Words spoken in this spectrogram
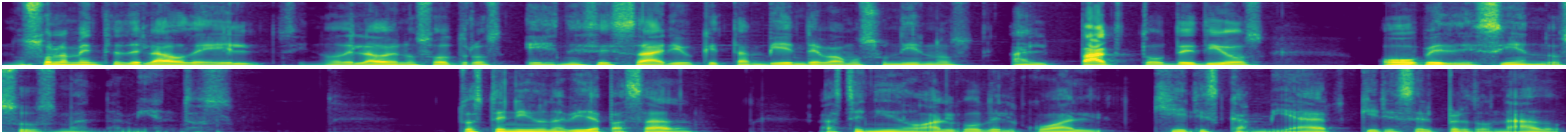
no solamente del lado de Él, sino del lado de nosotros, es necesario que también debamos unirnos al pacto de Dios obedeciendo sus mandamientos. ¿Tú has tenido una vida pasada? ¿Has tenido algo del cual quieres cambiar? ¿Quieres ser perdonado?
